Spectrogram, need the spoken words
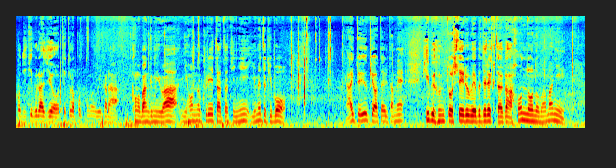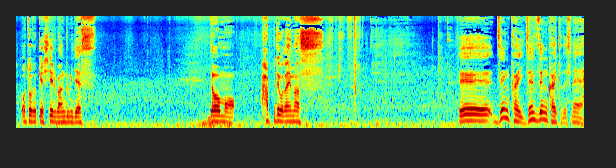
ポジティブラジオテトラポットの上からこの番組は日本のクリエイターたちに夢と希望愛と勇気を与えるため日々奮闘しているウェブディレクターが本能のままにお届けしている番組です。どうもハップでございます。えー、前回前々回とですね、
